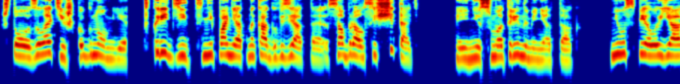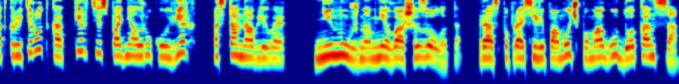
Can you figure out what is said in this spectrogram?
что золотишко гномье в кредит непонятно как взятое, собрался считать? И не смотри на меня так. Не успела я открыть рот, как Кертис поднял руку вверх, останавливая. «Не нужно мне ваше золото. Раз попросили помочь, помогу до конца.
